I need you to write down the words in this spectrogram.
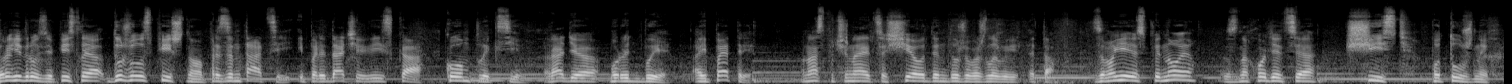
Дорогі друзі, після дуже успішного презентації і передачі війська комплексів радіоборотьби Айпетрі у нас починається ще один дуже важливий етап. За моєю спиною знаходяться шість потужних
